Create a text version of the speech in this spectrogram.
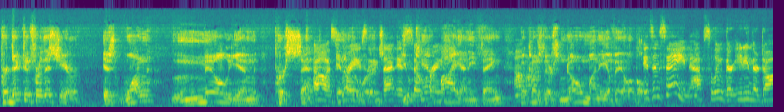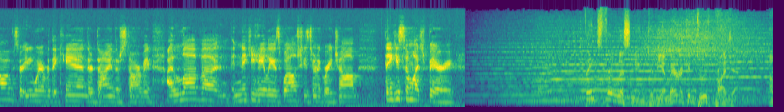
predicted for this year is 1 million percent. Oh, it's In crazy. other words, That is you so can't crazy. buy anything because there's no money available. It's insane. Absolutely. They're eating their dogs. They're eating whatever they can. They're dying. They're starving. I love uh, Nikki Haley as well. She's doing a great job. Thank you so much, Barry. Thanks for listening to the American Truth Project, a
